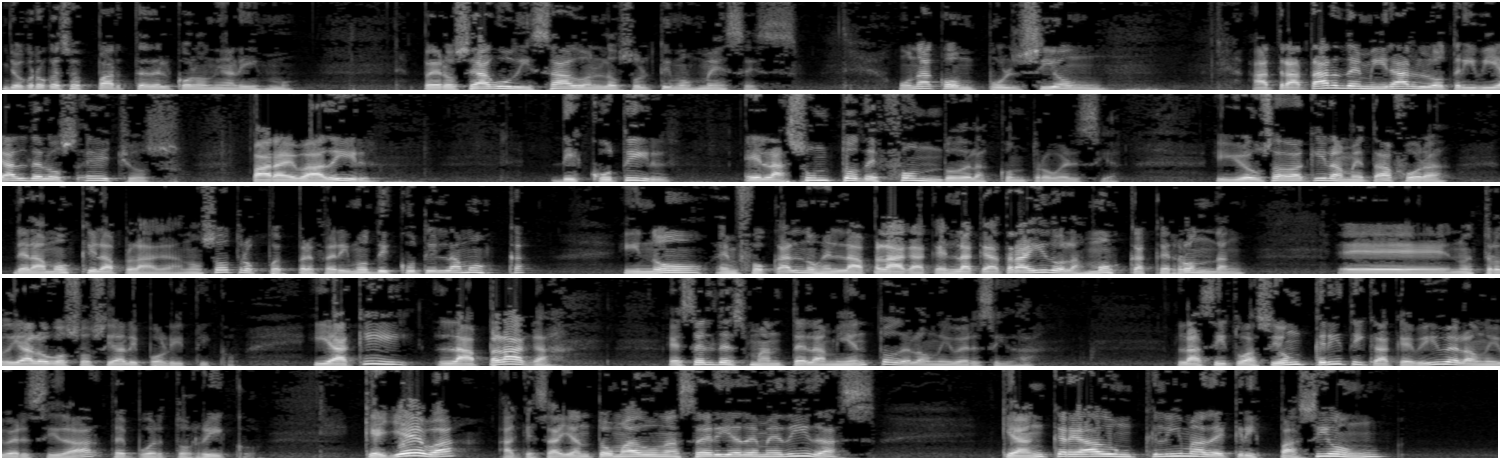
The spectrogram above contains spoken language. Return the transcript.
yo creo que eso es parte del colonialismo, pero se ha agudizado en los últimos meses una compulsión a tratar de mirar lo trivial de los hechos para evadir, discutir el asunto de fondo de las controversias. Y yo he usado aquí la metáfora de la mosca y la plaga. Nosotros pues preferimos discutir la mosca y no enfocarnos en la plaga, que es la que ha traído las moscas que rondan eh, nuestro diálogo social y político. Y aquí la plaga es el desmantelamiento de la universidad. La situación crítica que vive la Universidad de Puerto Rico, que lleva a que se hayan tomado una serie de medidas que han creado un clima de crispación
